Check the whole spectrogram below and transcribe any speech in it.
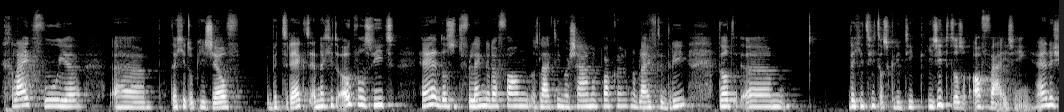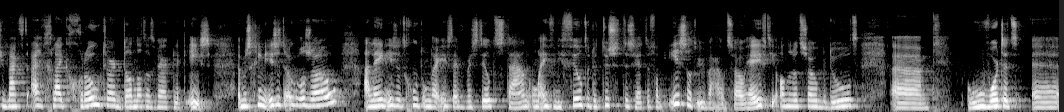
Gelijk voel je uh, dat je het op jezelf betrekt. En dat je het ook wel ziet. Hè, dat is het verlengde daarvan. Dus laat ik die maar samenpakken. Dan blijft er drie. Dat, um, dat je het ziet als kritiek. Je ziet het als afwijzing. Hè? Dus je maakt het eigenlijk gelijk groter dan dat het werkelijk is. En misschien is het ook wel zo. Alleen is het goed om daar eerst even bij stil te staan. Om even die filter ertussen te zetten van is dat überhaupt zo? Heeft die ander dat zo bedoeld? Uh, hoe wordt het, uh, uh,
